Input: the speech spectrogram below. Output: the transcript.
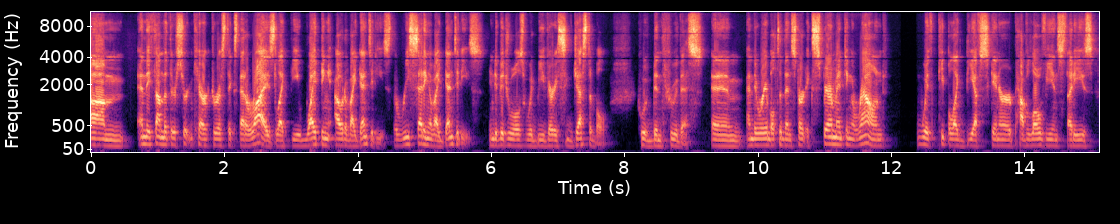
Um, and they found that there's certain characteristics that arise, like the wiping out of identities, the resetting of identities. Individuals would be very suggestible who have been through this, um, and they were able to then start experimenting around with people like B.F. Skinner, Pavlovian studies,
